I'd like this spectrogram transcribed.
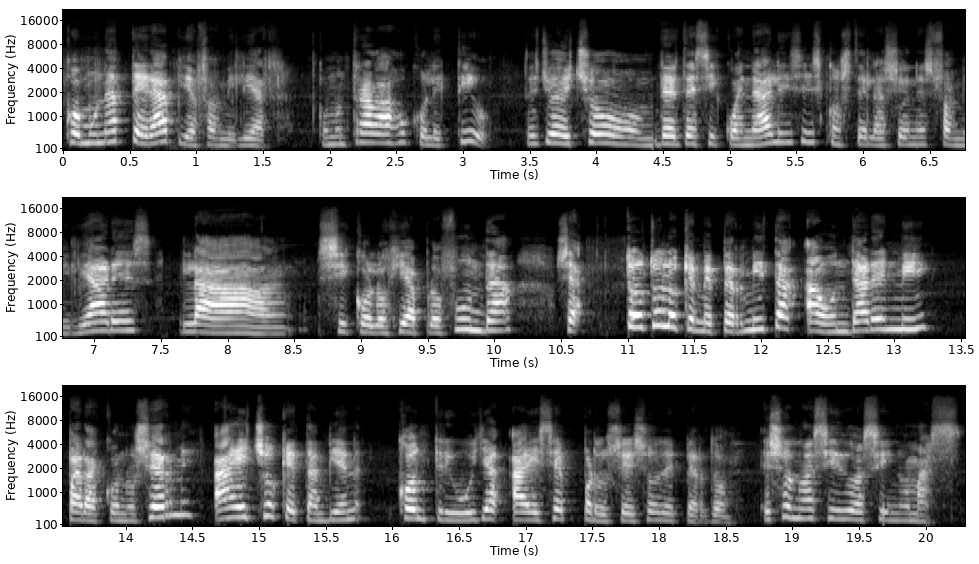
como una terapia familiar, como un trabajo colectivo. Entonces yo he hecho desde psicoanálisis, constelaciones familiares, la psicología profunda, o sea, todo lo que me permita ahondar en mí para conocerme ha hecho que también contribuya a ese proceso de perdón. Eso no ha sido así nomás.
